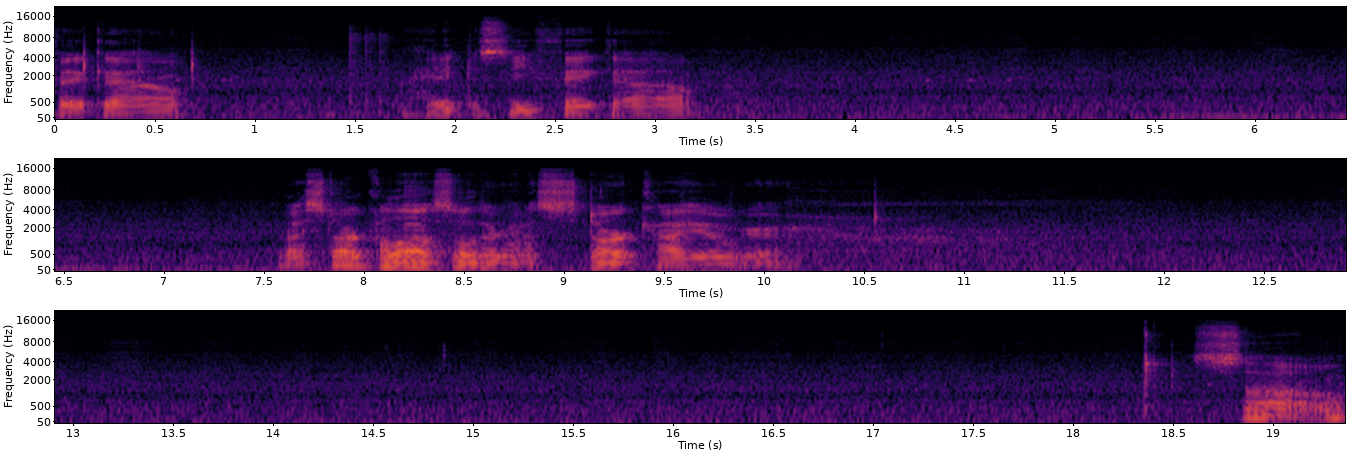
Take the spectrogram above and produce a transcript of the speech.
fake out. I hate to see fake out. If I start Coalossal, they're gonna start Kyogre. So,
